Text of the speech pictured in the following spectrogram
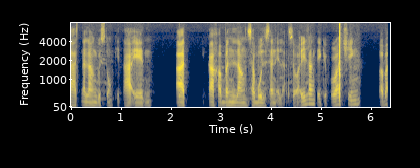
lahat na lang gustong kitain at kakaban lang sa bulsa nila. So ayun lang, thank you for watching. Bye-bye.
